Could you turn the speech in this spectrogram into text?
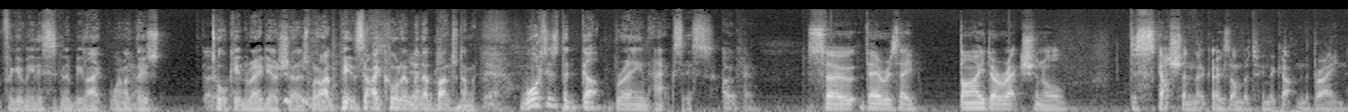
forgive me, this is going to be like one yeah. of those talking radio shows where I, I call in yeah. with a bunch of numbers. Yeah. What is the gut brain axis? Okay. So there is a bidirectional discussion that goes on between the gut and the brain.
